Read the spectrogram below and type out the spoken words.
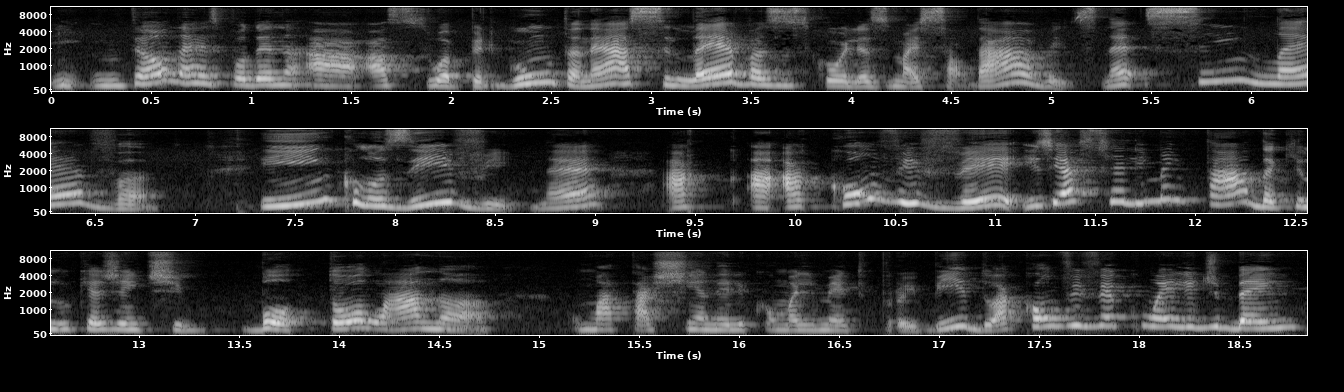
E, então, né, respondendo a, a, sua pergunta, né, ah, se leva as escolhas mais saudáveis, né? Sim, leva. E, inclusive, né, a, a, a conviver e a se alimentar daquilo que a gente botou lá na, uma taxinha nele como alimento proibido, a conviver com ele de bem.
